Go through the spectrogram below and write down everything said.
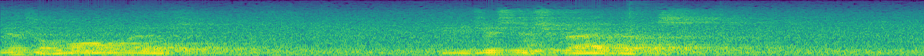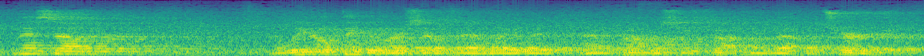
That's a long list. And he just described us. And that's how we don't think of ourselves that way, but I promise he's talking about the church.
